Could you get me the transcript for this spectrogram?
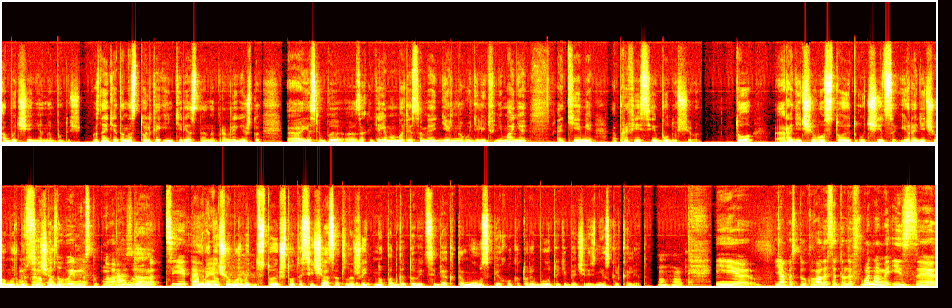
обучение на будущее. Вы знаете, это настолько интересное направление, что э, если бы э, захотели, мы могли с вами отдельно уделить внимание э, теме профессии будущего. То, ради чого стоїть учиться, і ради чого, може бути, сейчас... подумаємо наступного разу да. над цією темою. И ради чего, может быть, стоит что-то сейчас отложить, но подготовить себя к тому успеху, который будет у тебя через несколько лет. Угу. І я поспілкувалася телефоном із е,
